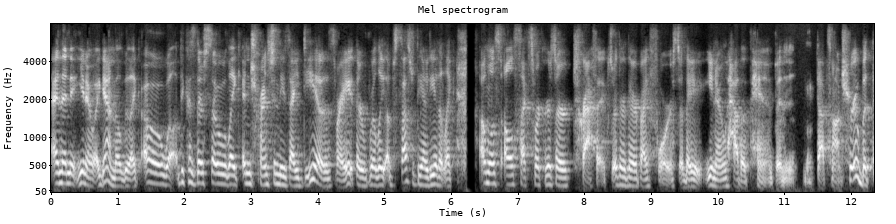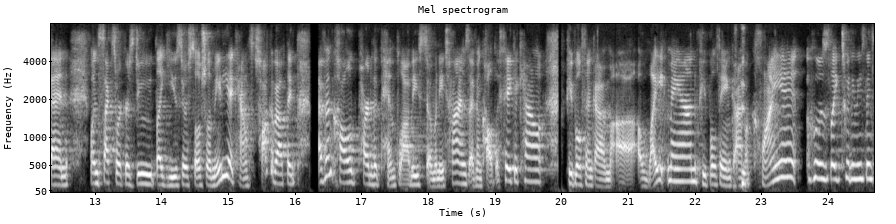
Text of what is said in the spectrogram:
And then, you know, again, they'll be like, oh, well, because they're so like entrenched in these ideas, right? They're really obsessed with the idea that like almost all sex workers are trafficked or they're there by force or they, you know, have a pimp. And that's not true. But then when sex workers do like use their social media accounts to talk about things, I've been called part of the pimp lobby so many times. I've been called a fake account. People think I'm a, a white man. People think I'm a client who's like tweeting these things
